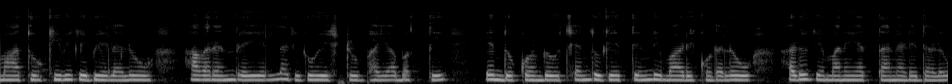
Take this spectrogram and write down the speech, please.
ಮಾತು ಕಿವಿಗೆ ಬೀಳಲು ಅವರಂದ್ರೆ ಎಲ್ಲರಿಗೂ ಎಷ್ಟು ಭಯ ಭಕ್ತಿ ಎಂದುಕೊಂಡು ಚಂದುಗೆ ತಿಂಡಿ ಮಾಡಿಕೊಡಲು ಅಡುಗೆ ಮನೆಯತ್ತ ನಡೆದಳು.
